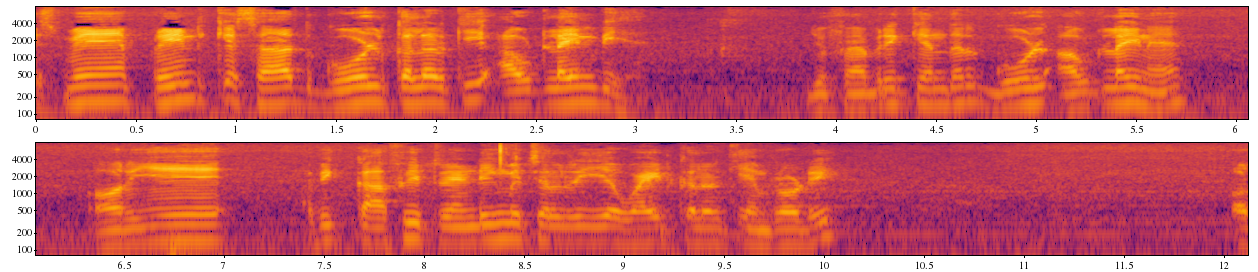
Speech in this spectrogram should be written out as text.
इसमें प्रिंट के साथ गोल्ड कलर की आउटलाइन भी है। जो फैब्रिक के अंदर गोल्ड आउटलाइन है, और ये अभी काफ़ी ट्रेंडिंग में चल रही है वाइट कलर की एम्ब्रॉयडरी और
